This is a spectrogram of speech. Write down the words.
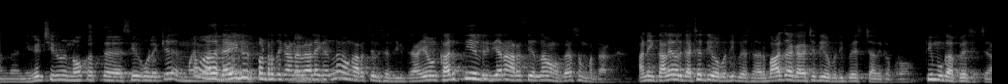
அந்த நிகழ்ச்சியோட நோக்கத்தை சீர்குலைக்க அதை டைல்யூட் பண்றதுக்கான வேலைகள்லாம் அவங்க அரசியல் செஞ்சுக்கிட்டு இருக்காங்க. இவங்க கருத்தியல் ரீதியான அரசியல்லாம் அவங்க பேச மாட்டாங்க. அன்னைக்கு தலைவர் கச்சத்தீவை பத்தி பேசினார். பாஜக கச்சத்தீவை பத்தி பேசிச்சு அதுக்கப்புறம். திமுக பேசிச்சா?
